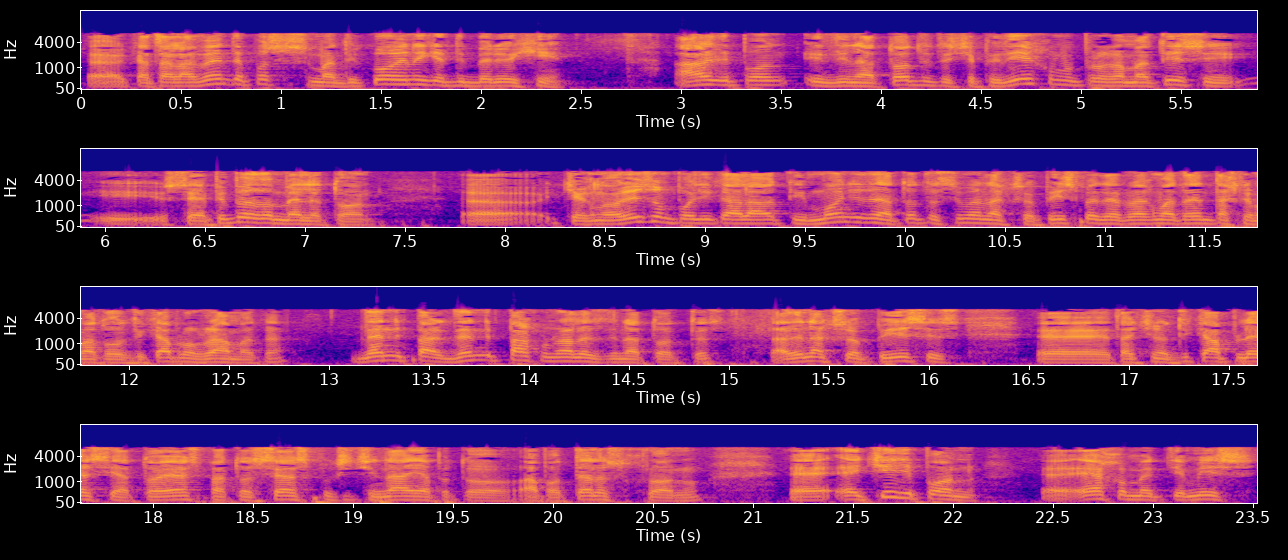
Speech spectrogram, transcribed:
Ε, καταλαβαίνετε πόσο σημαντικό είναι για την περιοχή. Άρα λοιπόν οι δυνατότητες, και επειδή έχουμε προγραμματίσει σε επίπεδο μελετών ε, και γνωρίζουν πολύ καλά ότι η μόνη δυνατότητα σήμερα να αξιοποιήσει πέντε πράγματα είναι τα χρηματοδοτικά προγράμματα, δεν, υπά, δεν υπάρχουν άλλες δυνατότητες. Δηλαδή να αξιοποιήσεις ε, τα κοινωτικά πλαίσια, το ΕΣΠΑ, το ΣΕΣ που ξεκινάει από το από τέλος του χρόνου. Ε, εκεί λοιπόν ε, έχουμε κι εμείς,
